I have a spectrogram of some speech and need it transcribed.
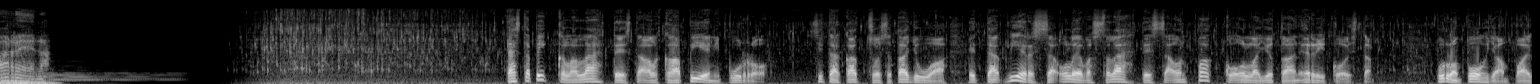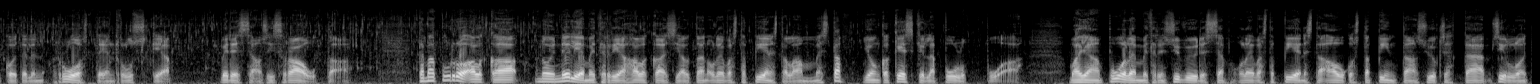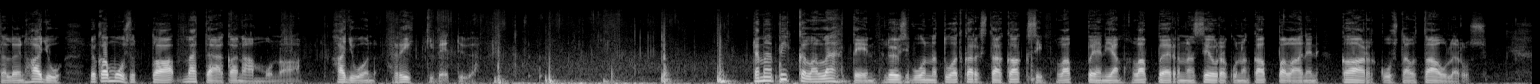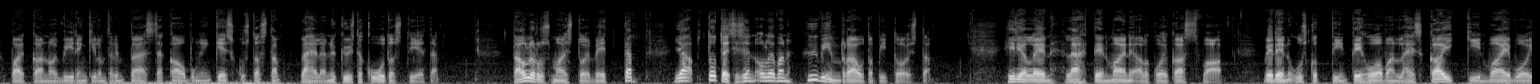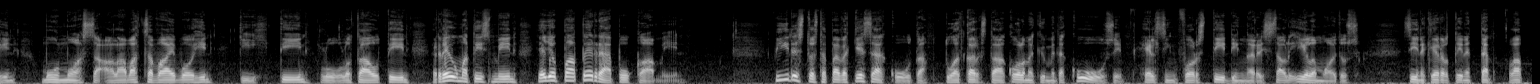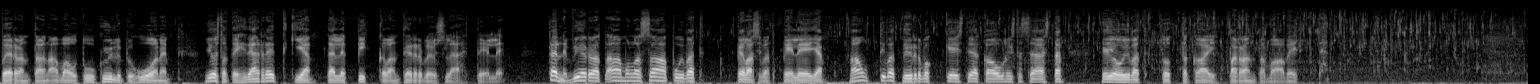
Areena. Tästä Pikkalan lähteestä alkaa pieni puro. Sitä katsoessa tajuaa, että vieressä olevassa lähteessä on pakko olla jotain erikoista. Puron pohja on paikoitellen ruosteen ruskea. Vedessä on siis rautaa. Tämä puro alkaa noin neljä metriä halkaisijaltaan olevasta pienestä lammesta, jonka keskellä pulppuaa. Vajaan puolen metrin syvyydessä olevasta pienestä aukosta pintaan syöksähtää silloin tällöin haju, joka muistuttaa mätää kananmunaa. Haju on rikkivetyä. Tämän Pikkalan lähteen löysi vuonna 1802 Lappeen ja Lappeenrannan seurakunnan kappalainen Kaar Gustav Taulerus. Paikka on noin viiden kilometrin päässä kaupungin keskustasta lähellä nykyistä kuutostietä. Taulerus maistoi vettä ja totesi sen olevan hyvin rautapitoista. Hiljalleen lähteen maine alkoi kasvaa. Veden uskottiin tehoavan lähes kaikkiin vaivoihin, muun muassa alavatsavaivoihin, kihtiin, luulotautiin, reumatismiin ja jopa peräpukamiin. 15. päivä kesäkuuta 1836 Helsingfors Tidingarissa oli ilmoitus. Siinä kerrottiin, että Lappeenrantaan avautuu kylpyhuone, josta tehdään retkiä tälle Pikkalan terveyslähteelle. Tänne vieraat aamulla saapuivat, pelasivat pelejä, nauttivat virvokkeista ja kauniista säästä ja joivat totta kai parantavaa vettä.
